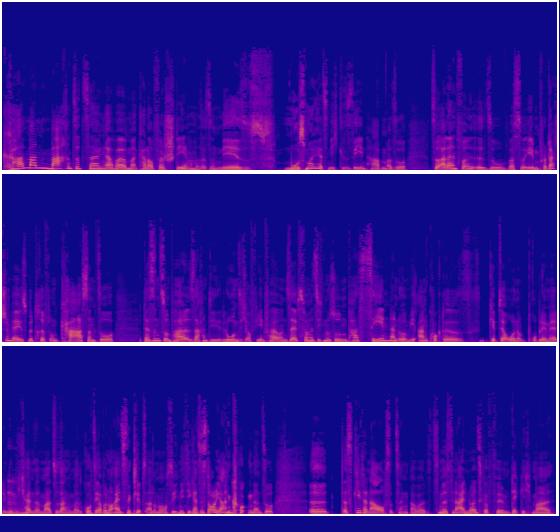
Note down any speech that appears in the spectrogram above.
kann man machen sozusagen, aber man kann auch verstehen, wenn man sagt so, nee, das muss man jetzt nicht gesehen haben. Also so allein von äh, so was so eben Production Values betrifft und Cast und so, das sind so ein paar Sachen, die lohnen sich auf jeden Fall. Und selbst wenn man sich nur so ein paar Szenen dann irgendwie anguckt, es gibt ja ohne Probleme ja die. Möglichkeit, mhm. mal zu sagen, man guckt sich aber nur einzelne Clips an und man muss sich nicht die ganze Story angucken, dann so. Äh, das geht dann auch sozusagen. Aber zumindest in 91er Film, denke ich mal,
